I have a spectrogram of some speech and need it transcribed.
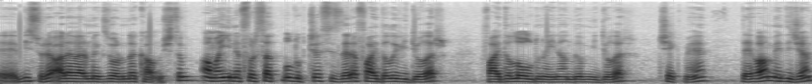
e, bir süre ara vermek zorunda kalmıştım. Ama yine fırsat buldukça sizlere faydalı videolar, faydalı olduğuna inandığım videolar çekmeye devam edeceğim.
